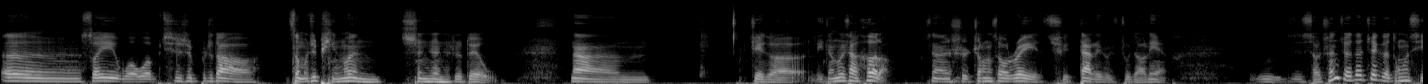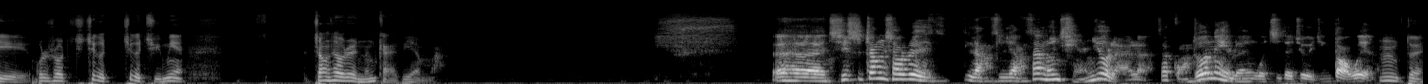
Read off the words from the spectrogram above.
嗯，所以我我其实不知道怎么去评论深圳这支队伍。那这个李章洙下课了，现在是张孝瑞去带了一主教练。嗯，小陈觉得这个东西或者说这个这个局面，张孝瑞能改变吗？呃，其实张肖瑞。两两三轮前就来了，在广州那一轮我记得就已经到位了。嗯，对。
